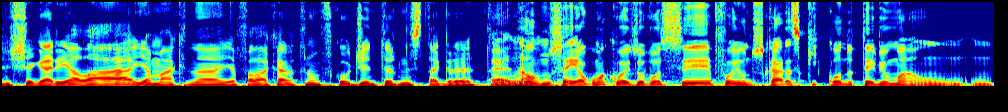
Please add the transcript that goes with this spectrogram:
gente chegaria lá e a máquina ia falar, cara, tu não ficou o dia inteiro no Instagram. tu- É, não, não sei, alguma coisa. Ou você foi um dos caras que, quando teve uma, um- um-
